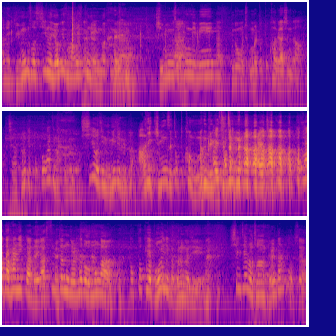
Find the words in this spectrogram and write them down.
아니 김웅서 씨는 여기서 하고 싶은 얘기인 것 같은데 김웅서 네. 형님이 네. 운동을 정말 똑똑하게 하신다 제가 그렇게 똑똑하진 않거든요. 씌어진 이미지입니다. 아니 김웅세 똑똑한 못 있었잖아 자꾸, 아니 자꾸 똑똑하다 하니까 내가 쓸데없는 걸 해도 뭔가 똑똑해 보이니까 그런 거지. 실제로 저는 별 다를 게 없어요.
